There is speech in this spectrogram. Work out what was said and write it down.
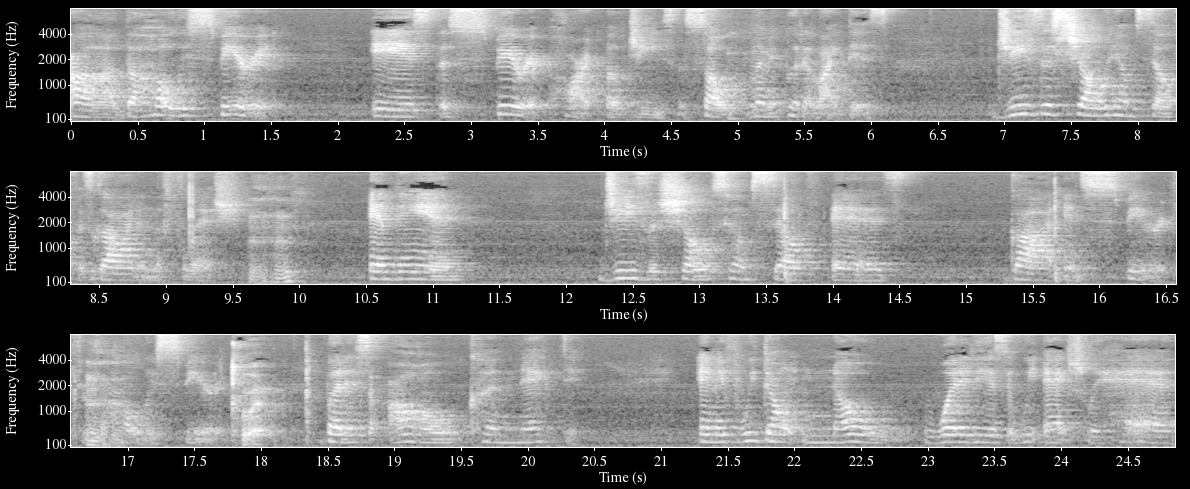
uh, the Holy Spirit is the spirit part of Jesus. So let me put it like this Jesus showed himself as God in the flesh. Mm-hmm. And then Jesus shows himself as God in spirit through mm-hmm. the Holy Spirit. Correct. But it's all connected. And if we don't know what it is that we actually have,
